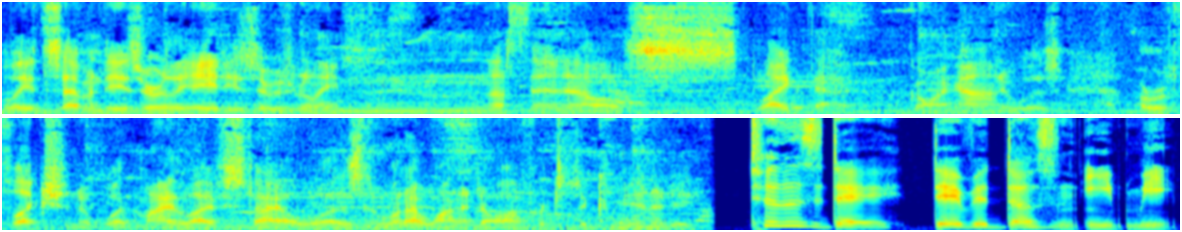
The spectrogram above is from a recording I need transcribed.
late 70s, early 80s. There was really nothing else like that going on. It was a reflection of what my lifestyle was and what I wanted to offer to the community. To this day, David doesn't eat meat.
